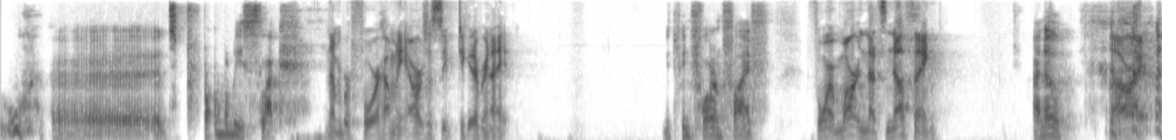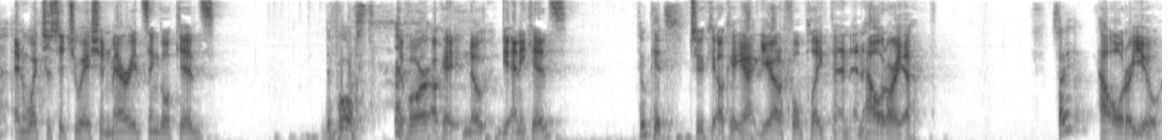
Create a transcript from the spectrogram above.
ooh, uh, it's probably Slack. Number four, how many hours of sleep do you get every night? Between four and five. Four, Martin, that's nothing. I know. All right. And what's your situation? Married, single, kids? Divorced. Divorce? Okay. No. Do, any kids? Two kids. Two. ki- Okay, yeah, you got a full plate then. And how old are you? Sorry, How old are you?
